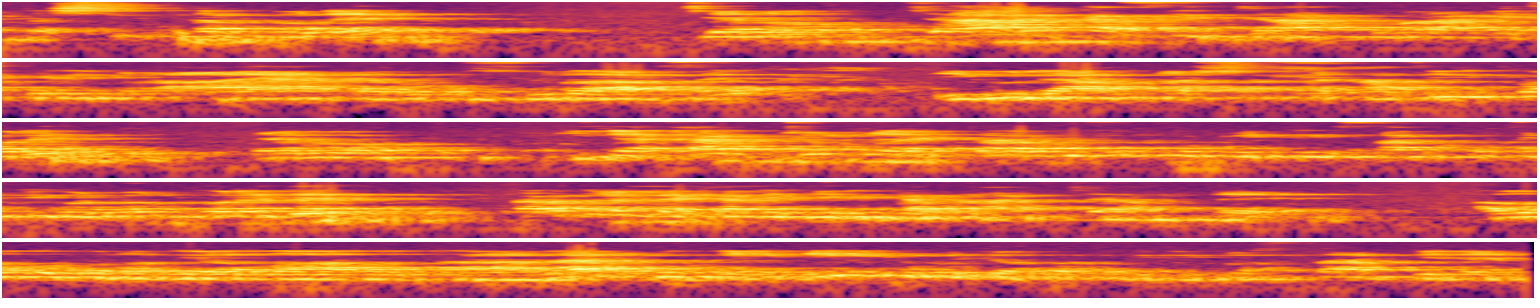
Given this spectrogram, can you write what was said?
একটা সিদ্ধান্ত নেন যেন যার কাছে যা কোরআনে আয়াত এবং সূরা আছে, এগুলি আপনার সাথে হাজির করেন এবং লেখার জন্য একটা উপকমিটি সাব কমিটি গঠন করে দেন। তারা যেন লেখালেখির কাজ আঞ্জাম দেন আবু বকর রাদিয়াল্লাহু তাআলা কে এইভাবে যখন তিনি প্রস্তাব দিলেন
